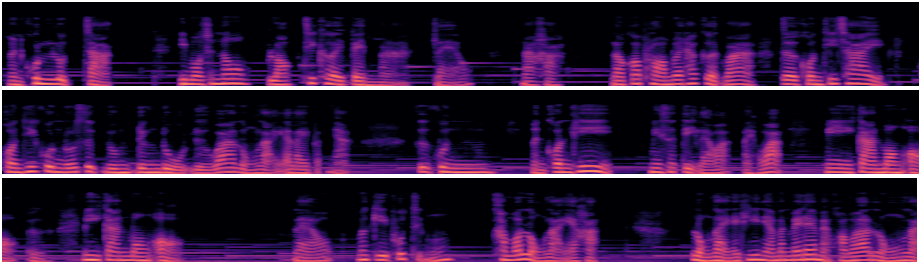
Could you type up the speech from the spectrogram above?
เหมือนคุณหลุดจาก emotional block ที่เคยเป็นมาแล้วนะคะแล้วก็พร้อมด้วยถ้าเกิดว่าเจอคนที่ใช่ คนที่คุณรู้สึกดึงดึงดูดหรือว่าหลงใหลอะไรแบบเนี้ย คือคุณเหมือนคนที่ มีสติแล้วอะหมายความว่า มีการมองออกเออ มีการมองออก แล้วเมื่อกี้พูดถึงคำว่าหลงใหลอะค่ะ หลงใหลในที่นี้มันไม่ได้หมายความว่าหลงใหล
